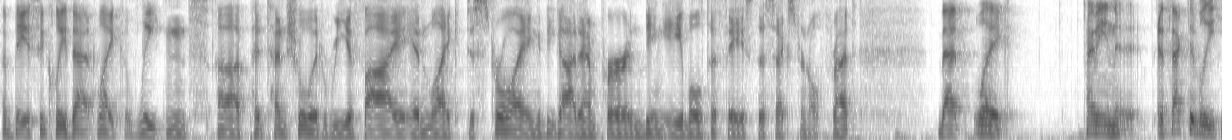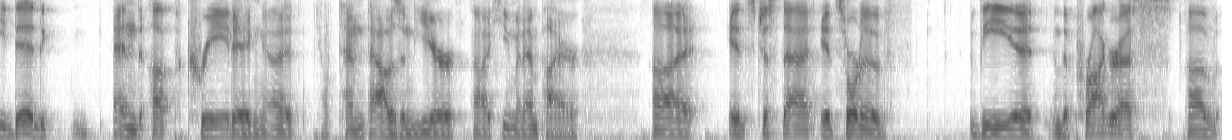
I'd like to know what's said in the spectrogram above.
uh, basically that like latent uh, potential would reify in like destroying the god emperor and being able to face this external threat that like i mean effectively he did end up creating a you know, 10,000 year uh, human empire. Uh, it's just that it's sort of the the progress of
